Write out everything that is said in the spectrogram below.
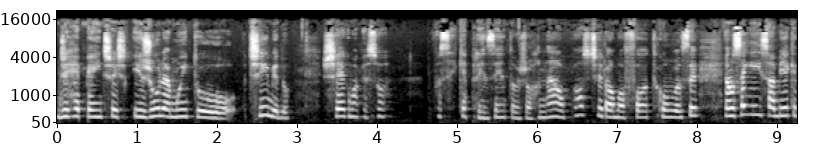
de repente, e Júlio é muito tímido, chega uma pessoa, você que apresenta o jornal, posso tirar uma foto com você? Eu não sei quem sabia que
